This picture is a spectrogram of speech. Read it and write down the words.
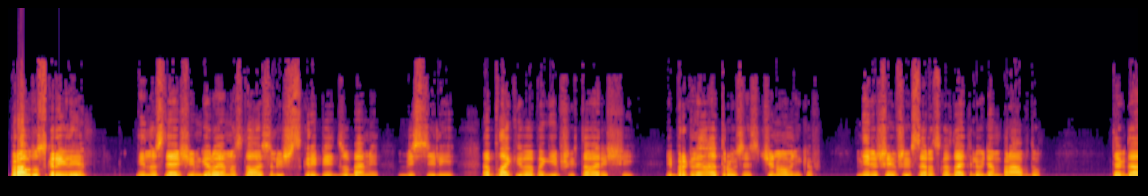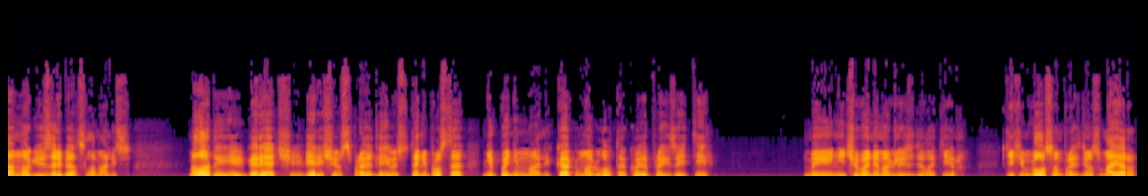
Правду скрыли, и настоящим героям осталось лишь скрипеть зубами в бессилии, оплакивая погибших товарищей и проклиная трусость чиновников, не решившихся рассказать людям правду. Тогда многие из ребят сломались. Молодые, горячие, верящие в справедливость, они просто не понимали, как могло такое произойти. «Мы ничего не могли сделать, Ир», — тихим голосом произнес Майер,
